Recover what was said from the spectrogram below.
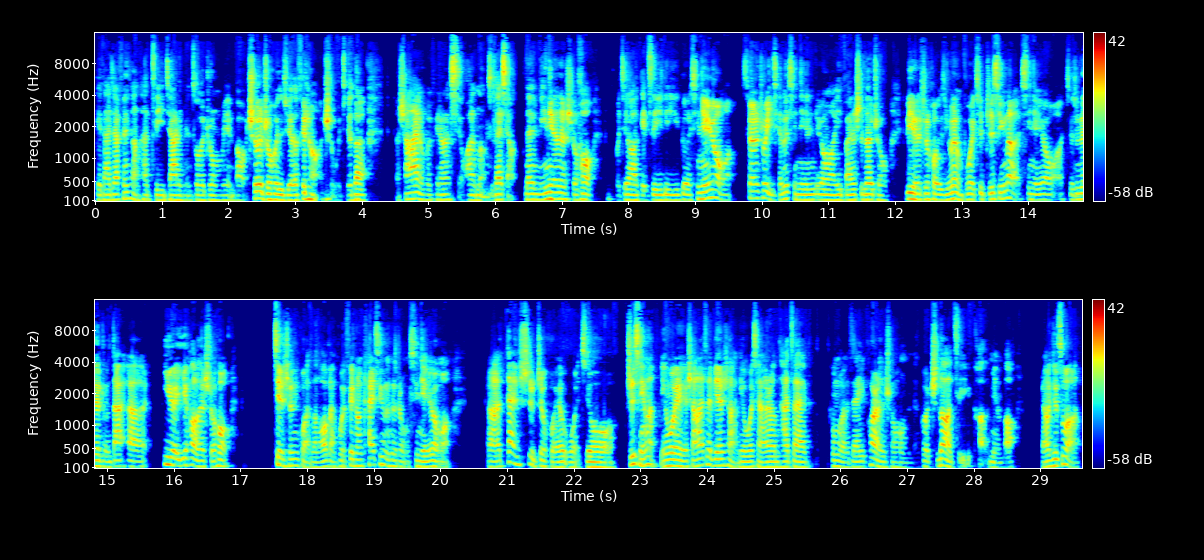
给大家分享他自己家里面做的这种面包，吃了之后就觉得非常好吃。我觉得。莎拉也会非常喜欢的，就在想，那明年的时候，我就要给自己立一个新年愿望。虽然说以前的新年愿望一般是那种立了之后永远不会去执行的新年愿望，就是那种大呃一月一号的时候，健身馆的老板会非常开心的那种新年愿望。啊，但是这回我就执行了，因为莎拉在边上，因为我想让她在跟我在一块儿的时候，我们能够吃到自己烤的面包，然后就做了。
